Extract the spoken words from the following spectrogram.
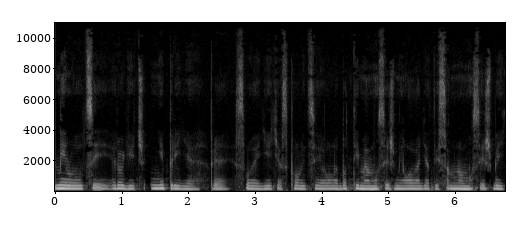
Milujúci rodič nepríde pre svoje dieťa s policiou, lebo ty ma musíš milovať a ty so mnou musíš byť.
